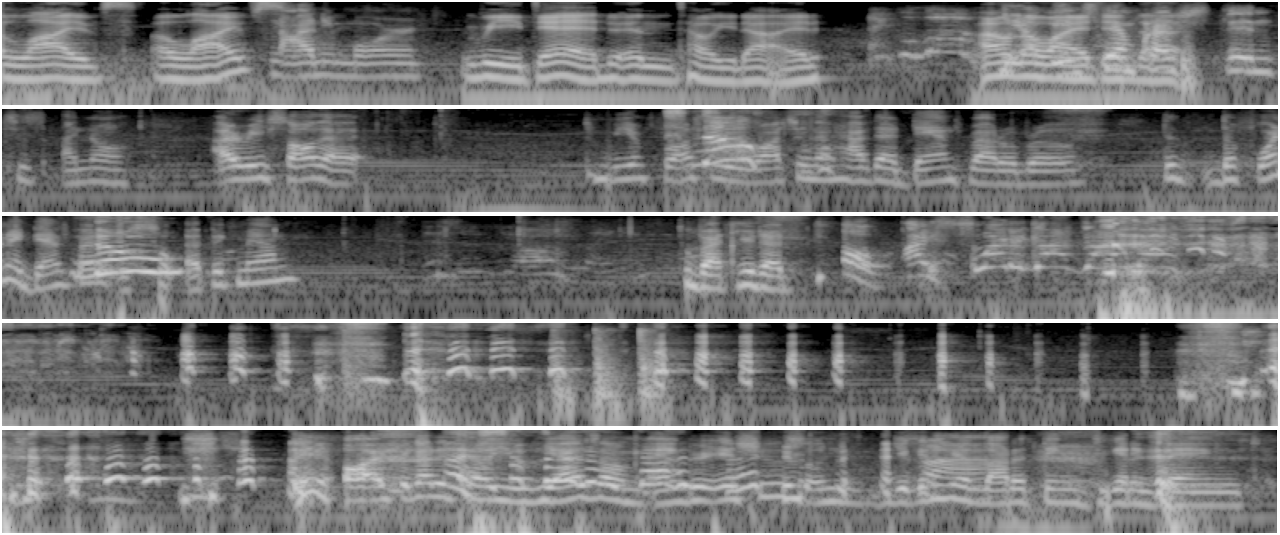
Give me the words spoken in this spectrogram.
lives. Uh, lives? Not anymore. We did until you died. I don't Yeah, know why I and Stan did that. crashed into. I know. I already saw that. Me and Frosty No! were watching them have that dance battle, bro. The the Fortnite dance battle was so epic, man. Too bad you're dead. Oh, I swear to God, Diamond. Oh, I forgot to tell you, he has um God, anger issues, so he, you're gonna hear a lot of things getting banged.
